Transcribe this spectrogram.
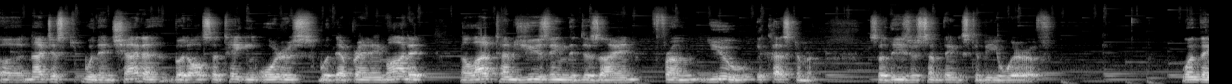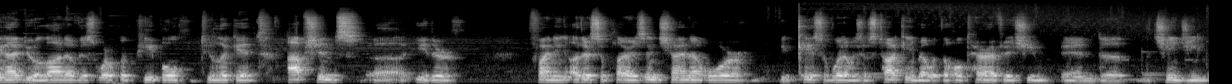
uh, not just within China, but also taking orders with that brand name on it, and a lot of times using the design from you, the customer. So these are some things to be aware of. One thing I do a lot of is work with people to look at options, uh, either finding other suppliers in China or in case of what I was just talking about with the whole tariff issue and uh, the changing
